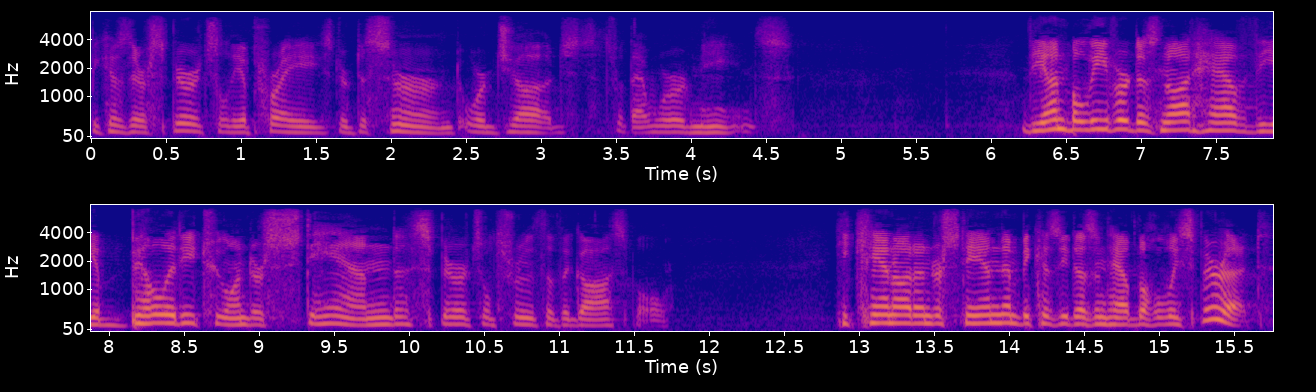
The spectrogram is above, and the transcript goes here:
because they're spiritually appraised or discerned or judged. That's what that word means. The unbeliever does not have the ability to understand spiritual truth of the gospel. He cannot understand them because he doesn't have the Holy Spirit.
